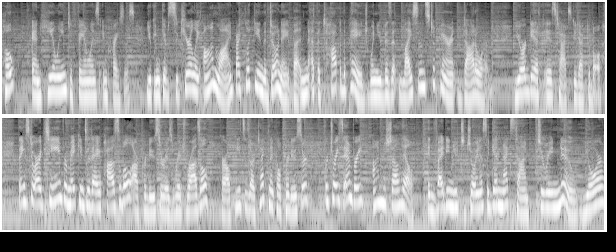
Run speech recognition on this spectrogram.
hope and healing to families in crisis? You can give securely online by clicking the donate button at the top of the page when you visit licensedtoparent.org. Your gift is tax deductible. Thanks to our team for making today possible. Our producer is Rich Rosell. Carl Peets is our technical producer. For Trace Embry, I'm Michelle Hill, inviting you to join us again next time to renew your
